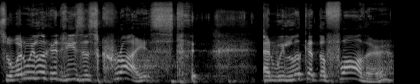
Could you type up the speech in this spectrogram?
So when we look at Jesus Christ, and we look at the Father,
